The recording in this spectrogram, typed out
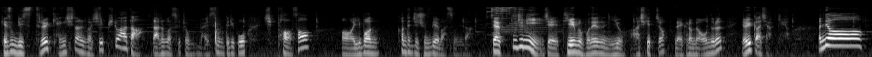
계속 리스트를 갱신하는 것이 필요하다라는 것을 좀 말씀드리고 싶어서 어, 이번 컨텐츠 준비해 봤습니다. 제가 꾸준히 이제 DM을 보내는 이유 아시겠죠? 네, 그러면 오늘은 여기까지 할게요. 안녕!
